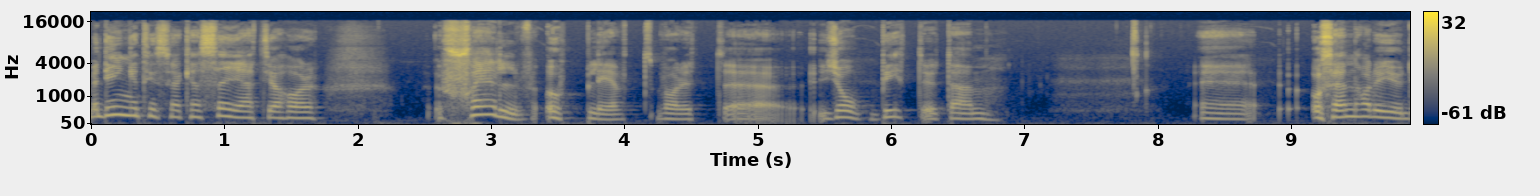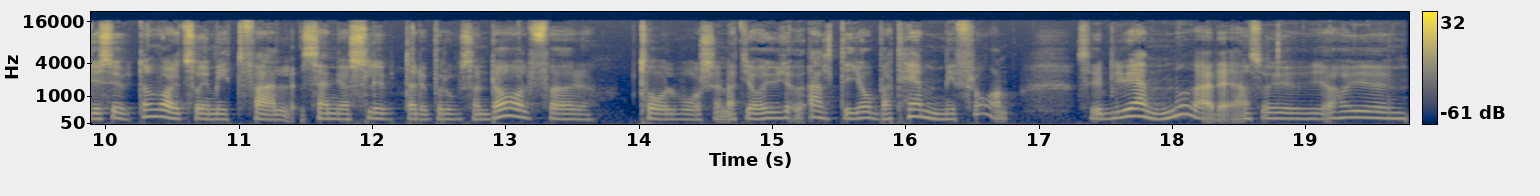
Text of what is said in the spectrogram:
men det är ingenting som jag kan säga att jag har själv upplevt varit eh, jobbigt utan eh, och sen har det ju dessutom varit så i mitt fall sen jag slutade på Rosendal för 12 år sedan att jag har ju alltid jobbat hemifrån. Så det blir ju ännu värre. Alltså, jag har ju,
